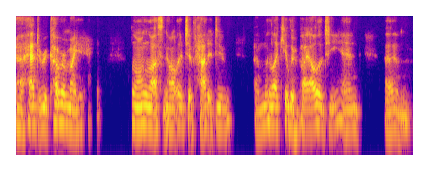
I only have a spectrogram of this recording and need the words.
uh, had to recover my long lost knowledge of how to do uh, molecular biology. And um,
